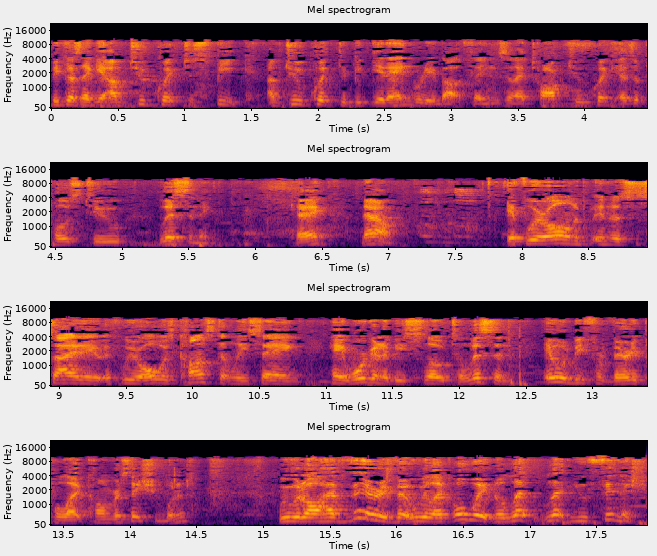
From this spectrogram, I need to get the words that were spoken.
because I get I'm too quick to speak. I'm too quick to be, get angry about things, and I talk too quick as opposed to listening. Okay. Now, if we were all in a, in a society, if we were always constantly saying, "Hey, we're going to be slow to listen," it would be for very polite conversation, wouldn't it? we would all have very, very we're like, oh wait, no, let let you finish.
